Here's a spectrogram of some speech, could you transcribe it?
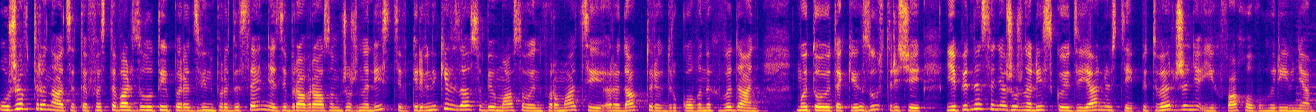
Уже в 13-те фестиваль Золотий передзвін Придесення зібрав разом журналістів, керівників засобів масової інформації, редакторів друкованих видань. Метою таких зустрічей є піднесення журналістської діяльності, підтвердження їх фахового рівня.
